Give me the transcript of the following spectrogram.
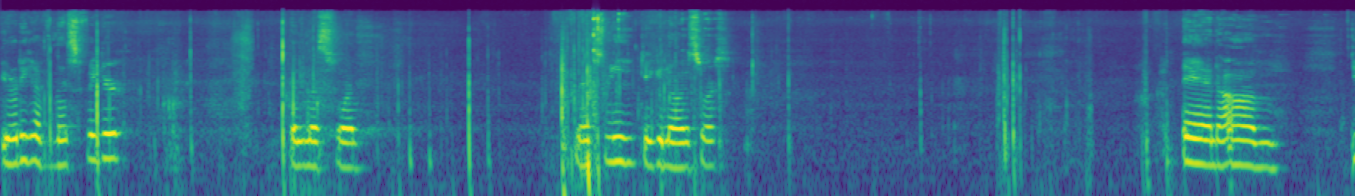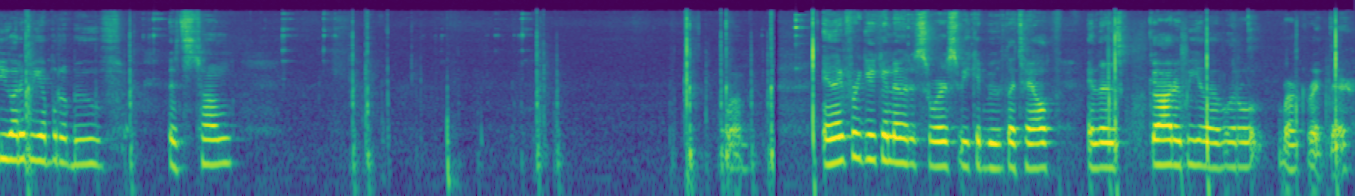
you already have this figure and this one. Next we need Giganotosaurus. And um, you gotta be able to move its tongue. And then for Giganotosaurus, we can move the tail, and there's gotta be a little mark right there.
